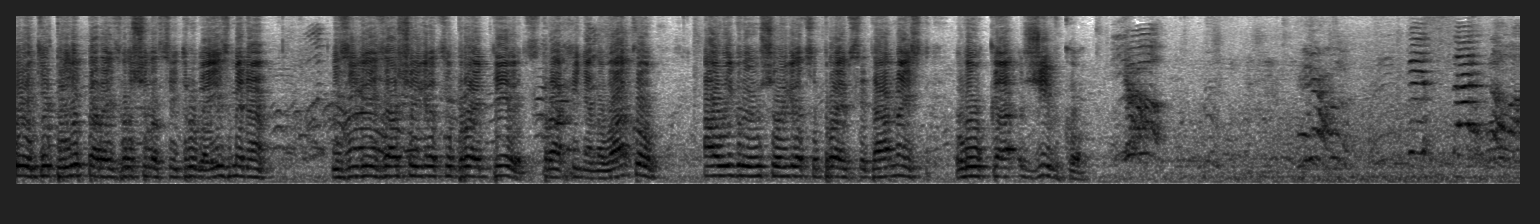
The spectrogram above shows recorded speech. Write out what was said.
U ekipi Lipara izvršila se i druga izmena. Iz igre je izašao igrač sa brojem 9, Strahinja Novakov, a u igru je ušao igrač sa brojem 17, Luka Živko. Ti srdala.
